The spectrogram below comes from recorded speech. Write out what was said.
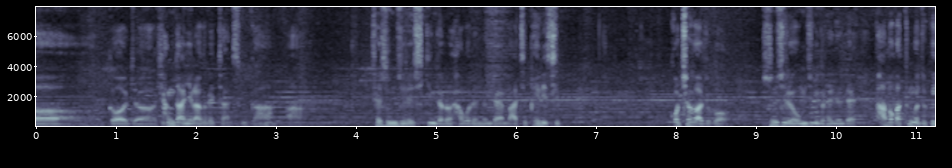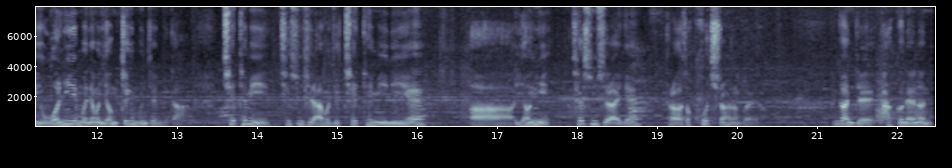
어그 저 향단이라 그랬지 않습니까? 아, 최순실이 시킨 대로 하고 그랬는데 마치 베리집 꽂혀가지고 순실을 움직이기도 했는데 바보 같은 거죠. 그 원인이 뭐냐면 영적인 문제입니다. 최태민 최순실 아버지 최태민이의 아, 영이 최순실에게 들어가서 코치를 하는 거예요. 그러니까 이제 박근혜는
